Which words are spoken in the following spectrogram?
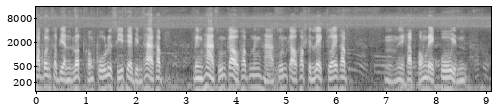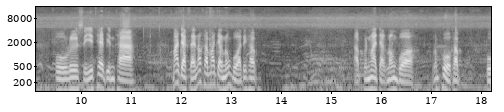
ครับเบิ้งทะเบียนรถของปูลือสีเทพอินท่าครับหนึ่งห้าศูนย์เก้าครับหนึ่งห้าศูนย์เก้าครับเป็นเลขสวยครับอืมนี่ครับของเลขปูอินปูลือสีเทพอินทามาจากไสนเนาะครับ มาจากหน้องบัวที่ครับครับเพิ่นมาจากหน้องบัวลำพูครับ ปู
